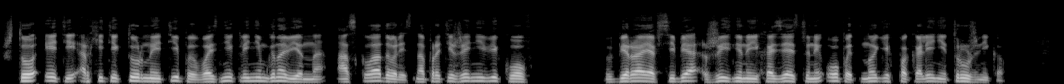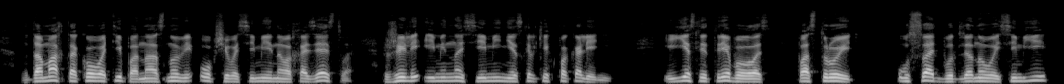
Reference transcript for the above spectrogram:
что эти архитектурные типы возникли не мгновенно, а складывались на протяжении веков вбирая в себя жизненный и хозяйственный опыт многих поколений тружеников. В домах такого типа на основе общего семейного хозяйства жили именно семьи нескольких поколений. И если требовалось построить усадьбу для новой семьи,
